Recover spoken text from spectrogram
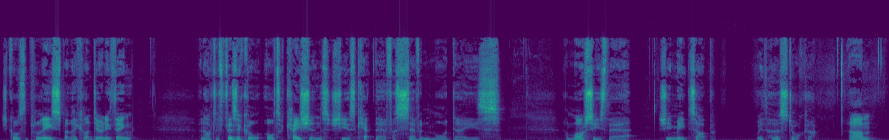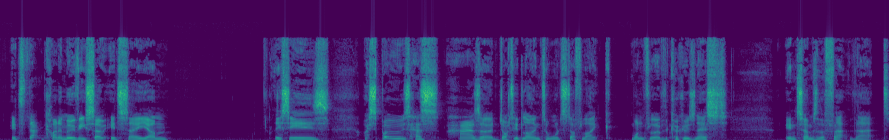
She calls the police, but they can't do anything. And after physical altercations, she is kept there for seven more days. And while she's there, she meets up with her stalker. Um, it's that kind of movie, so it's a. Um, this is I suppose has has a dotted line towards stuff like One Flew Over the Cuckoo's Nest, in terms of the fact that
